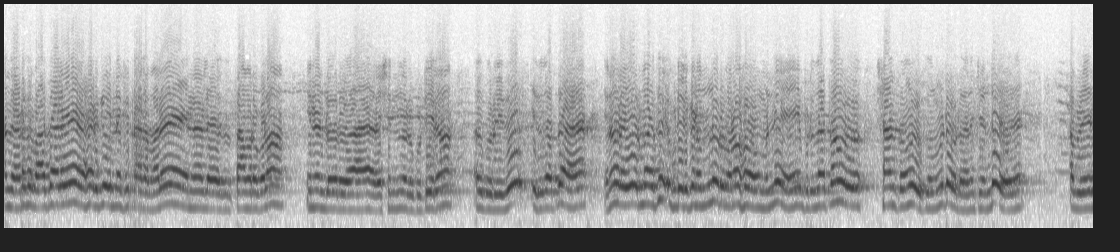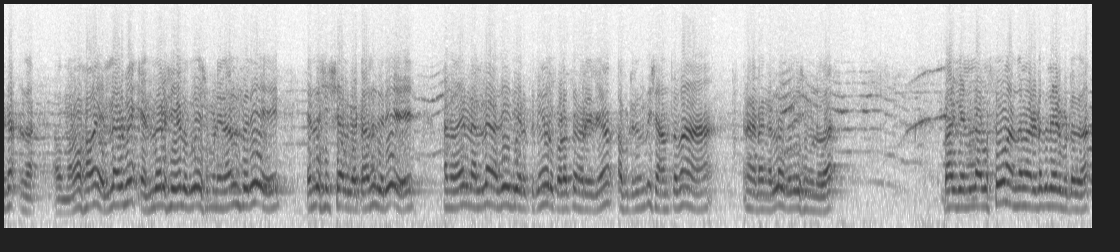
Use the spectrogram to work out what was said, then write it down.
அந்த இடத்த பார்த்தாலே அழகாக இருக்குது என்ன பின்னால மலை என்னோட தாமரை குளம் இன்னொன்று ஒரு சின்ன ஒரு குட்டீரம் அதுக்கு ஒரு இது. இது பார்த்தா இன்னும் ரவிவர் மாதத்து இப்படி இருக்கணும்னு ஒரு மனோபாவம் பண்ணி இப்படி இருந்தா தான் ஒரு சாந்தமும் இருக்கணும்னு ஒரு நினச்சிட்டு அப்படி இருக்கான். அந்த மனோபாவம் எல்லாருமே எந்த ரிஷிகள் உபதேசம் பண்ணினாலும் சரி எந்த சிஷியால் கேட்டாலும் சரி அந்த மாதிரி நல்ல நதி தீரத்துலையும் ஒரு குளத்து வரையிலையும் அப்படி இருந்து சாந்தமாக இடங்களில் உபதேசம் பண்ணுவேன் பாக்கி எல்லா புஸ்தகமும் அந்த மாதிரி இடத்துல ஏற்பட்டது தான்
